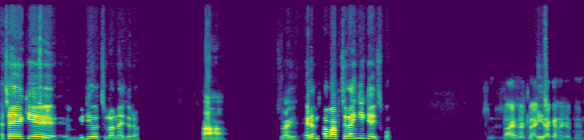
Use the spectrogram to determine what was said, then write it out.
اچھا ایک یہ ویڈیو چلانا ہے ذرا۔ ہاں ہاں۔ چلائیے۔ ایڈم صاحب آپ چلائیں گے کیا اس کو؟ چلائیں سر چلائیں۔ کیا کہنا چاہتے ہیں؟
